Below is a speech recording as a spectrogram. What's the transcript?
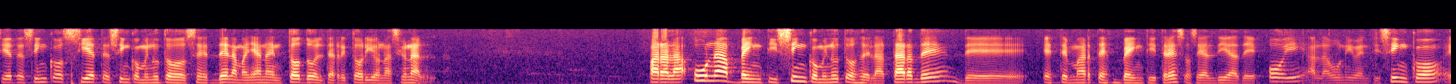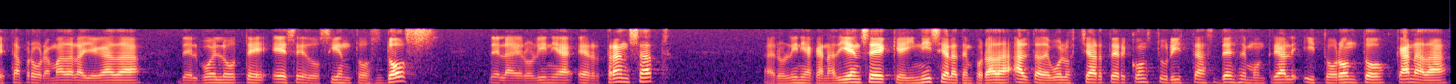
7.5, 7.5 minutos eh, de la mañana en todo el territorio nacional. Para la 1.25 minutos de la tarde de este martes 23, o sea, el día de hoy, a la 1.25, está programada la llegada del vuelo TS-202 de la aerolínea Air Transat, aerolínea canadiense que inicia la temporada alta de vuelos charter con turistas desde Montreal y Toronto, Canadá,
